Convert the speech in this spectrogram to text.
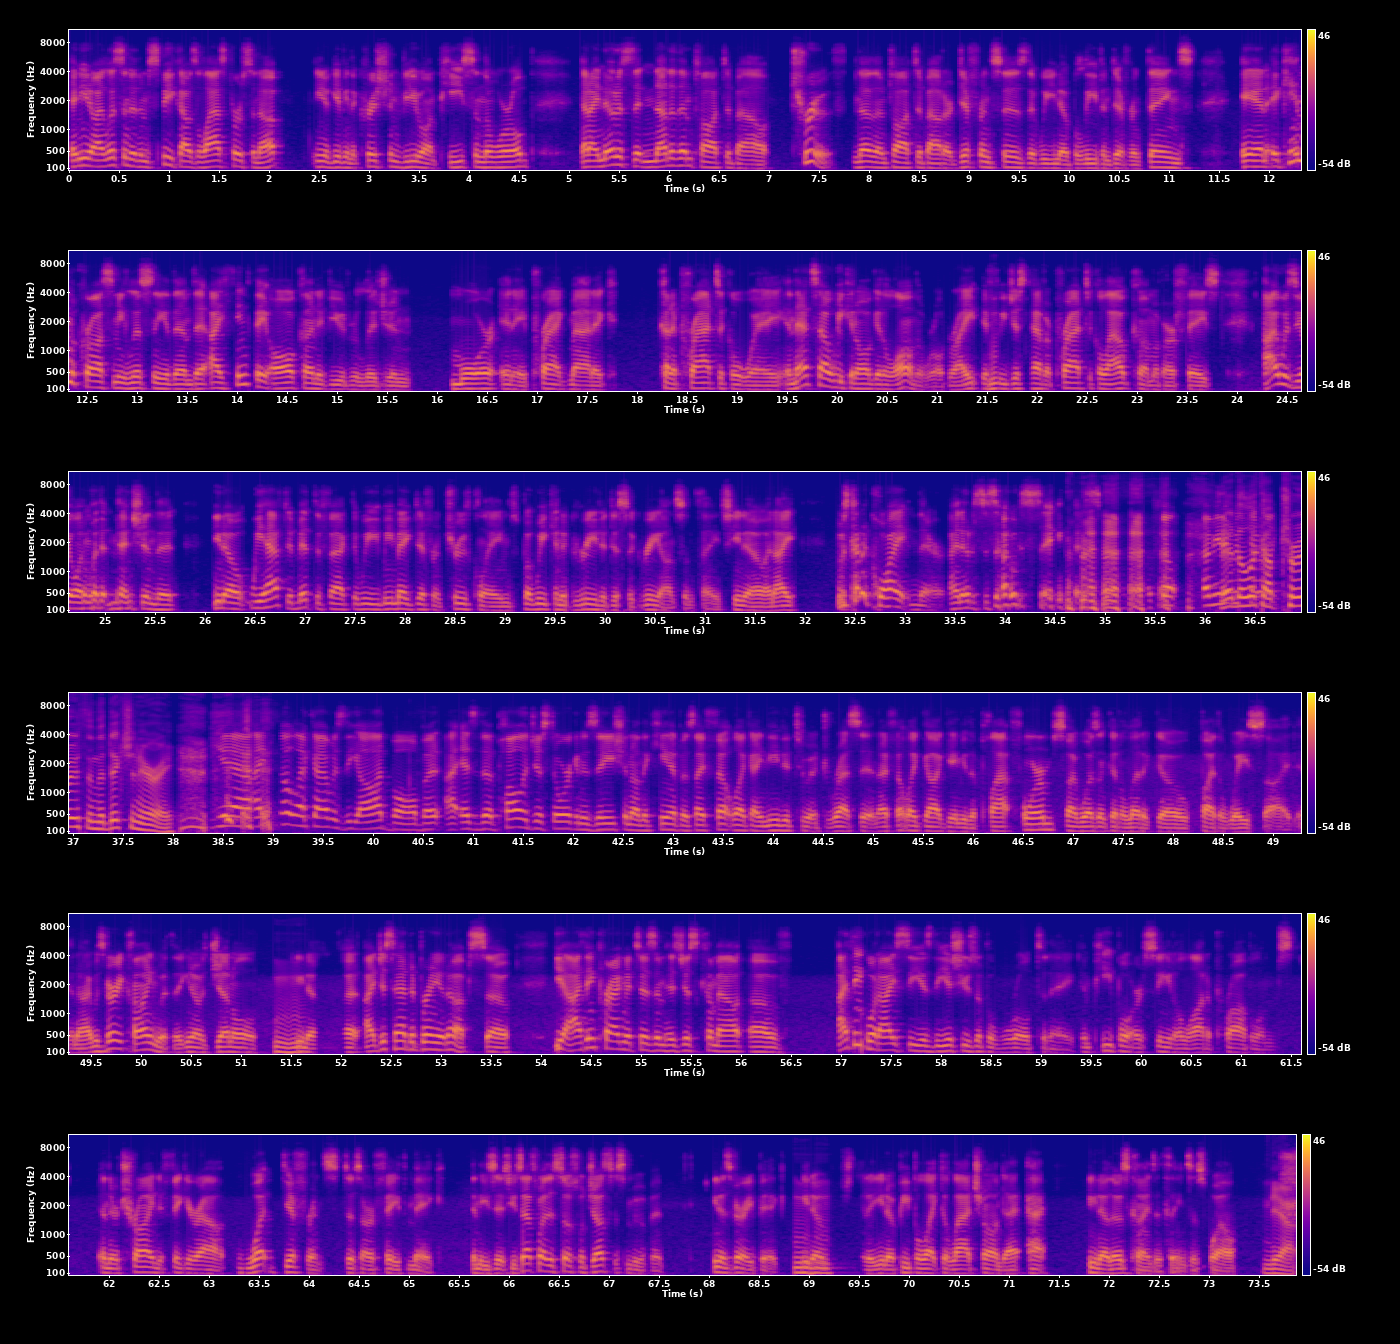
And you know, I listened to them speak. I was the last person up, you know, giving the Christian view on peace in the world. And I noticed that none of them talked about truth. None of them talked about our differences, that we, you know, believe in different things. And it came across to me listening to them that I think they all kind of viewed religion more in a pragmatic, kind of practical way. And that's how we can all get along in the world, right? If mm-hmm. we just have a practical outcome of our faith. I was the only one that mentioned that, you know, we have to admit the fact that we we make different truth claims, but we can agree to disagree on some things, you know. And I it was kind of quiet in there. I noticed as I was saying this. I, felt, I mean, you had to look up like, truth in the dictionary. yeah, I felt like I was the oddball, but I, as the apologist organization on the campus, I felt like I needed to address it, and I felt like God gave me the platform, so I wasn't going to let it go by the wayside. And I was very kind with it. You know, I was gentle. Mm-hmm. You know, but I just had to bring it up. So, yeah, I think pragmatism has just come out of. I think what I see is the issues of the world today, and people are seeing a lot of problems and they're trying to figure out what difference does our faith make in these issues. That's why the social justice movement, you know, is very big. Mm-hmm. You know, you know, people like to latch on to, at, you know, those kinds of things as well. Yeah.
